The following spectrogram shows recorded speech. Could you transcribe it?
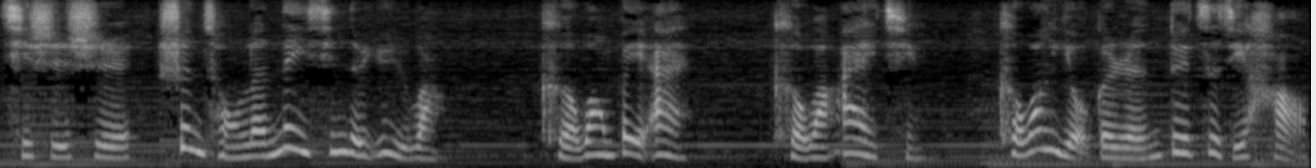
其实是顺从了内心的欲望，渴望被爱，渴望爱情，渴望有个人对自己好，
